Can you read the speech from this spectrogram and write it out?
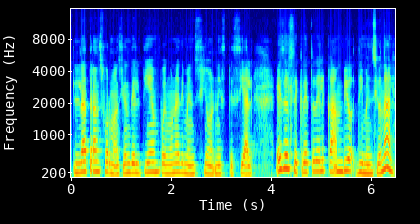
la transformación del tiempo en una dimensión especial es el secreto del cambio dimensional.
